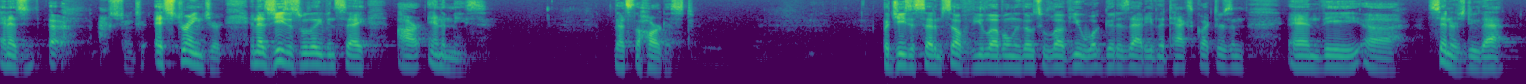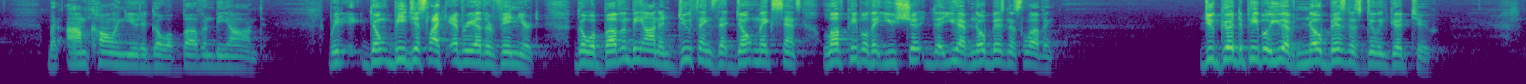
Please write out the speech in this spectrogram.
and as uh, our stranger, a stranger, and as Jesus will even say, our enemies. That's the hardest. But Jesus said himself, if you love only those who love you, what good is that? Even the tax collectors and, and the uh, sinners do that. But I'm calling you to go above and beyond. We, don't be just like every other vineyard. Go above and beyond and do things that don't make sense. Love people that you, should, that you have no business loving. Do good to people you have no business doing good to.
